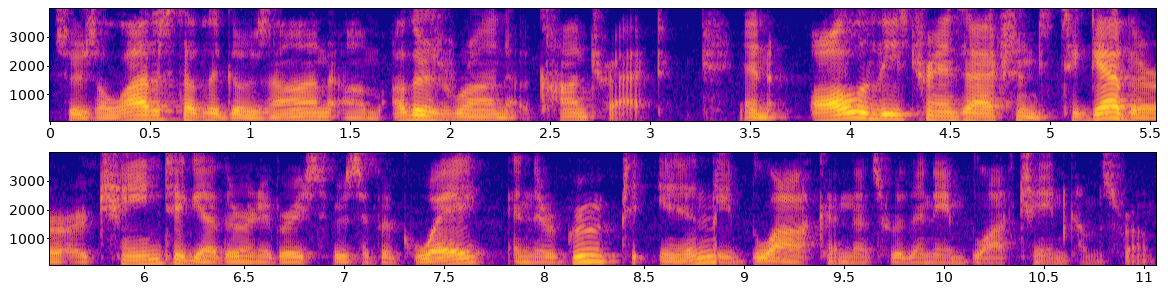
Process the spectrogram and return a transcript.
So there's a lot of stuff that goes on. Um, others run a contract. And all of these transactions together are chained together in a very specific way, and they're grouped in a block, and that's where the name blockchain comes from.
